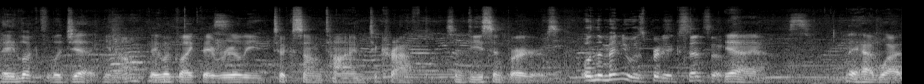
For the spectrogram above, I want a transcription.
they looked legit, you know? They looked like they really took some time to craft some decent burgers. Well, the menu was pretty extensive. Yeah, yeah. They had what,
